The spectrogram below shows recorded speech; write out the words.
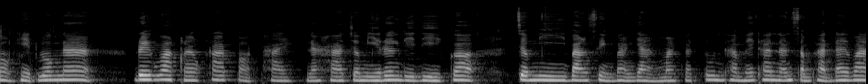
บอกเหตุล่วงหน้า เรียกว่าแคล้วคลาดปลอดภัยนะคะ จะมีเรื่องดีๆ ก็จะมีบางสิ่งบางอย่างมากระตุ้นทำให้ท่านนั้นสัมผัสได้ว่า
